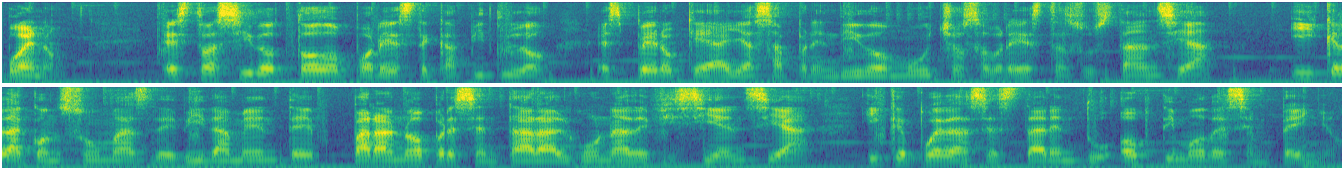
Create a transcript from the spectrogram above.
Bueno, esto ha sido todo por este capítulo, espero que hayas aprendido mucho sobre esta sustancia y que la consumas debidamente para no presentar alguna deficiencia y que puedas estar en tu óptimo desempeño.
